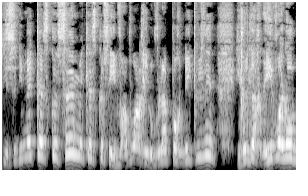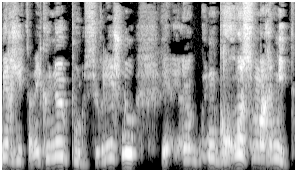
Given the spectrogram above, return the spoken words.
Il se dit, mais qu'est-ce que c'est, mais qu'est-ce que c'est Il va voir, il ouvre la porte des cuisines, il regarde, et il voit l'aubergiste avec une poule sur les genoux, et une grosse marmite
